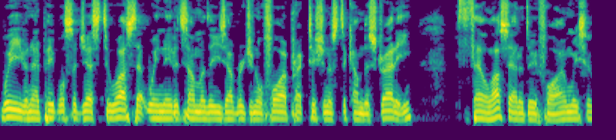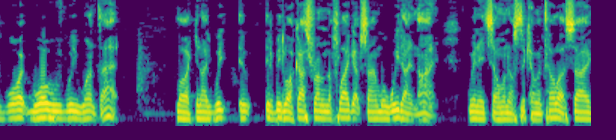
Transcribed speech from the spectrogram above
we even had people suggest to us that we needed some of these Aboriginal fire practitioners to come to Straddie to tell us how to do fire, and we said, why, why would we want that? Like, you know, we it, it'd be like us running the flag up saying, well, we don't know. We need someone else to come and tell us. So,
